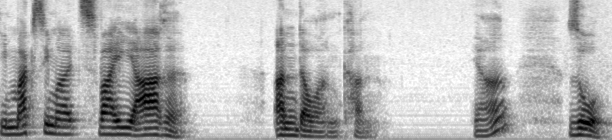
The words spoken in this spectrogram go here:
die maximal zwei Jahre andauern kann. Ja, so,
